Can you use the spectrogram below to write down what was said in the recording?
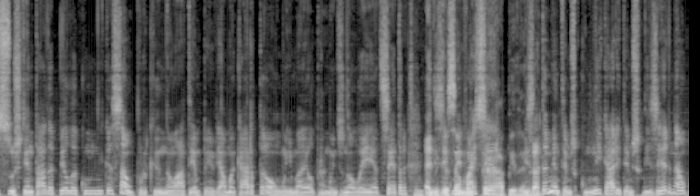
sustentada pela comunicação, porque não há tempo para enviar uma carta ou um e-mail, porque muitos não leem, etc., a dizer como é que vai ser. Rápida, é? Exatamente, temos que comunicar e temos que dizer, não,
